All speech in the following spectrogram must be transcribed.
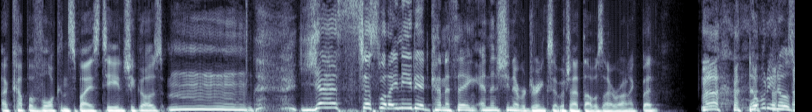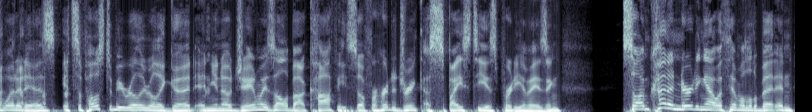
a cup of Vulcan spice tea and she goes, mm, yes, just what I needed kind of thing. And then she never drinks it, which I thought was ironic. But Nobody knows what it is. It's supposed to be really, really good. And you know, Janeway's all about coffee. So for her to drink a spice tea is pretty amazing. So I'm kind of nerding out with him a little bit. And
